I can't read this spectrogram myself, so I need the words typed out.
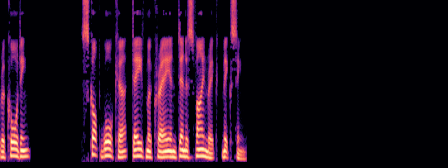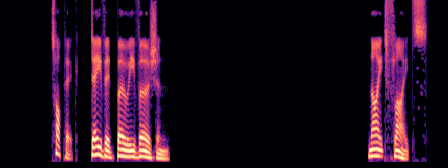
recording. Scott Walker, Dave MacRae and Dennis Weinreich, mixing Topic: David Bowie version. Nite Flights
